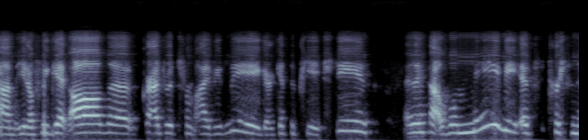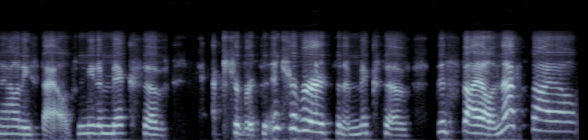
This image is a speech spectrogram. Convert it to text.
Um, you know, if we get all the graduates from Ivy League or get the PhDs, and they thought, well, maybe it's personality styles. We need a mix of extroverts and introverts and a mix of this style and that style.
